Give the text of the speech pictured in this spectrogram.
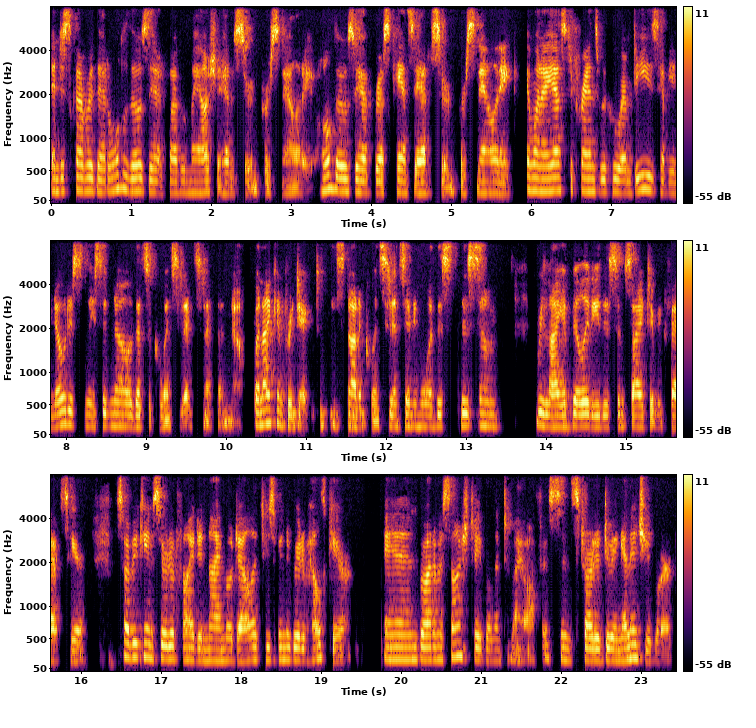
and discovered that all of those that had fibromyalgia had a certain personality. All those who had breast cancer had a certain personality. And when I asked friends who are MDs, have you noticed? And they said, no, that's a coincidence. And I thought, no. But I can predict it's not a coincidence anymore. This, there's some um, reliability, there's some scientific facts here. So I became certified in nine modalities of integrative healthcare and brought a massage table into my office and started doing energy work.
